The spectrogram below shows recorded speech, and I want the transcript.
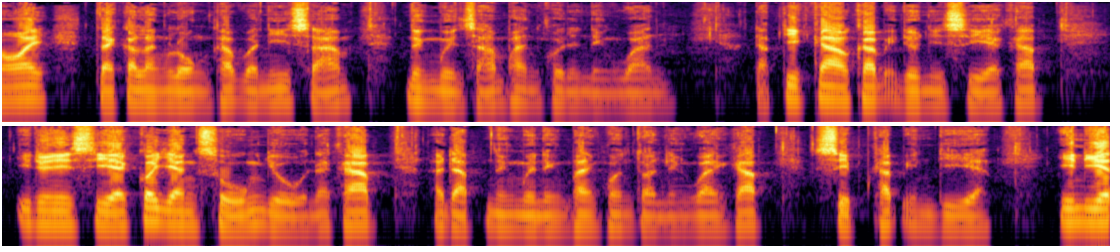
น้อย แต่กำลังลงครับวันนี้ 3 13,000 คนใน 1วันอันดับที่ 9 ครับอินโดนีเซียครับอินโดนีเซียก็ยังสูงอยู่นะครับระดับ 11,000 คนต่อ 1 วันครับ 10 ครับอินเดีย อินเดีย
